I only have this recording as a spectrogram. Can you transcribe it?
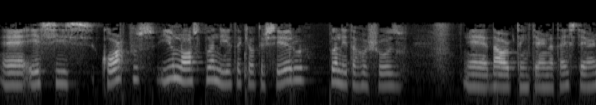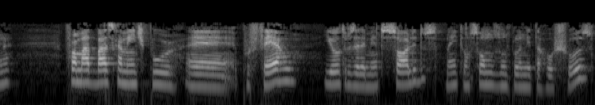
é, esses corpos e o nosso planeta, que é o terceiro planeta rochoso é, da órbita interna até externa, formado basicamente por, é, por ferro e outros elementos sólidos. Né? Então, somos um planeta rochoso.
